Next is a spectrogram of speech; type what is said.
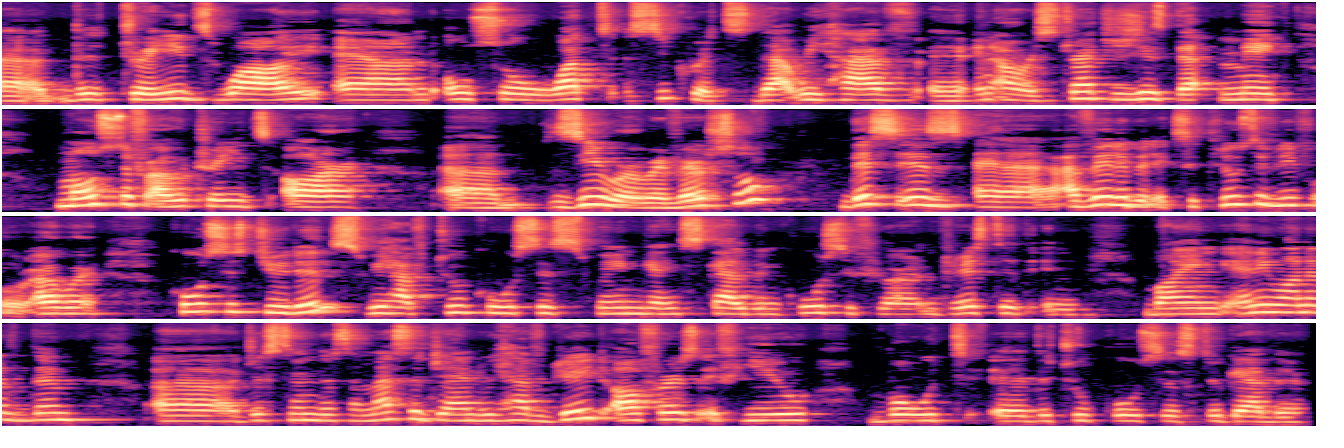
the trades, why, and also what secrets that we have in our strategies that make most of our trades are um, zero reversal. This is available exclusively for our course students. We have two courses, swing and scalping course. If you are interested in buying any one of them, uh, just send us a message and we have great offers if you bought uh, the two courses together.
